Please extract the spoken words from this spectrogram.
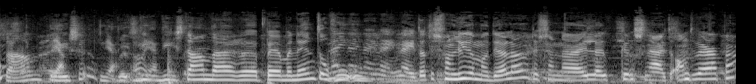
staan, deze. Ja. Die, Oh, die, die staan daar eh, permanent? Of Nee, hoe, nee, nee, nee, nee, dat is van Ludo Modello. Dus een hele leuke kunstenaar uit Antwerpen.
